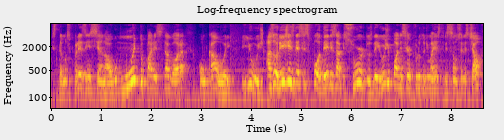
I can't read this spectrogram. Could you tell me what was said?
estamos presenciando algo muito parecido agora com Kaori e Yuji. As origens desses poderes absurdos de Yuji podem ser fruto de uma restrição celestial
